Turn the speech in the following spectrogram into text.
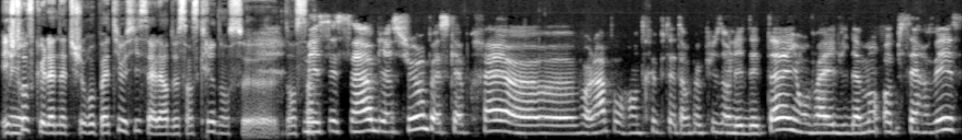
Et je trouve que la naturopathie aussi, ça a l'air de s'inscrire dans ce dans ça. Mais c'est ça, bien sûr, parce qu'après, euh, voilà, pour rentrer peut-être un peu plus dans les détails, on va évidemment observer ce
